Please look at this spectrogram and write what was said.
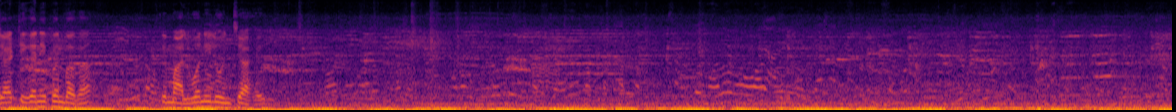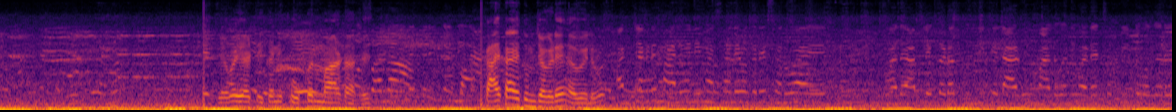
या ठिकाणी पण बघा ते मालवणी लोणचे आहेत. जेव्हा या ठिकाणी कोकण मार्ट आहे. काय काय आहे तुमच्याकडे अवेलेबल आमच्याकडे मालवणी मसाले वगैरे सर्व आहेत. आणि आपले कडक बुंदीचे लाडू मालवणी वड्याचं पीठ वगैरे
